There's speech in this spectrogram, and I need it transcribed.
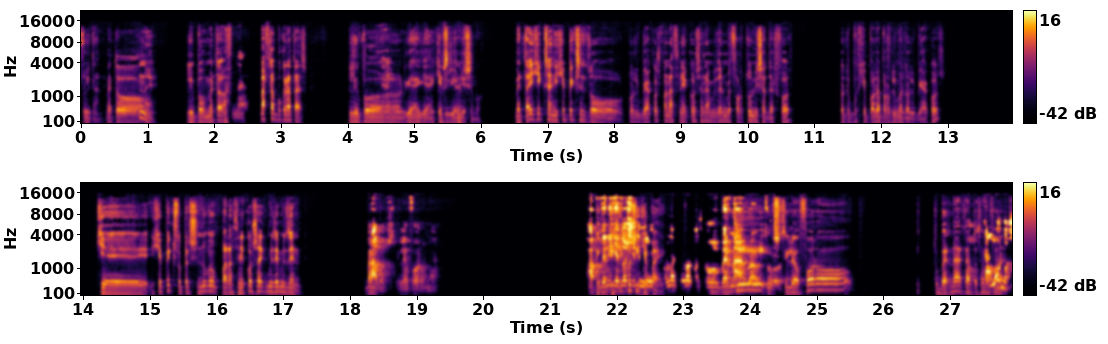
του ήταν. Με το... Ναι. Λοιπόν, με, το... ναι. με αυτά που κρατάς. Λοιπόν, για, για, και τη Διονύση. Μετά είχε, ξα... είχε παίξει το, το Ολυμπιακός Παναθηναϊκός 1-0 με φορτούνη Σαντερφόρ. Τότε που είχε πολλά προβλήματα ο Ολυμπιακός. Και είχε παίξει το περσινό Παναθηναϊκός ΣΑΚ 0-0. Μπράβο, στη λεωφόρο, ναι. Α, που δεν Εκεί είχε πώς δώσει είχε πάει; πολλά πράγματα στο Μπερνάρ. μπράβο, Εκεί του- στη λεωφόρο. του Μπερνάρ ήταν το θέμα. Καλό του- όμως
